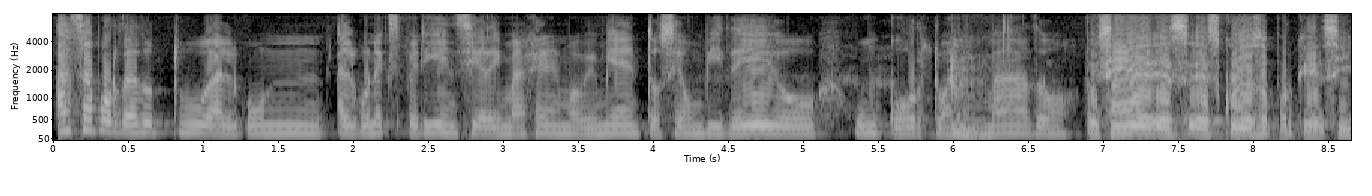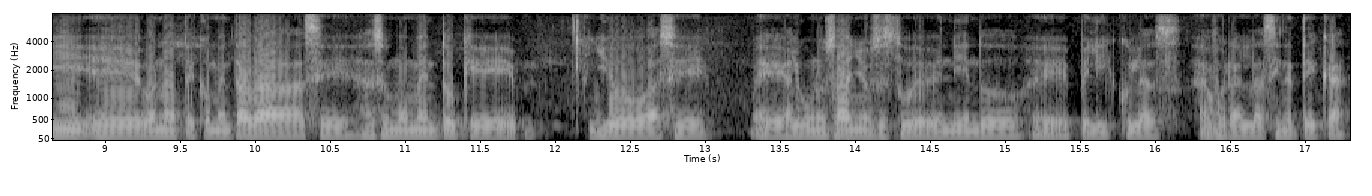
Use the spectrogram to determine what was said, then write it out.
¿Has abordado tú algún, alguna experiencia de imagen en movimiento, sea un video, un corto animado? Pues sí, es, es curioso porque sí, eh, bueno, te comentaba hace, hace un momento que yo hace eh, algunos años estuve vendiendo eh, películas afuera de la cineteca.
